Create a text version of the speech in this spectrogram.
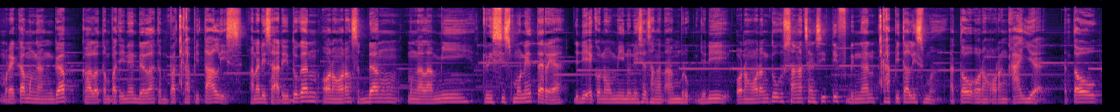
mereka menganggap kalau tempat ini adalah tempat kapitalis. Karena di saat itu kan orang-orang sedang mengalami krisis moneter ya. Jadi ekonomi Indonesia sangat ambruk. Jadi orang-orang tuh sangat sensitif dengan kapitalisme atau orang-orang kaya kaya atau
